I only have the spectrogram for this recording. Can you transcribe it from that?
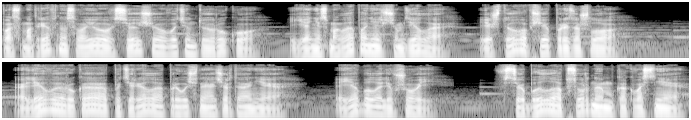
Посмотрев на свою все еще вытянутую руку, я не смогла понять, в чем дело и что вообще произошло. Левая рука потеряла привычные очертания. Я была левшой. Все было абсурдным, как во сне.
